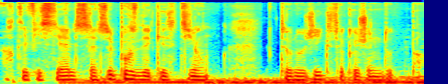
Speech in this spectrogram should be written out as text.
artificielles si elles se posent des questions théologiques, ce que je ne doute pas.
